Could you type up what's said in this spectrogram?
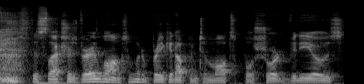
this lecture is very long, so I'm going to break it up into multiple short videos.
